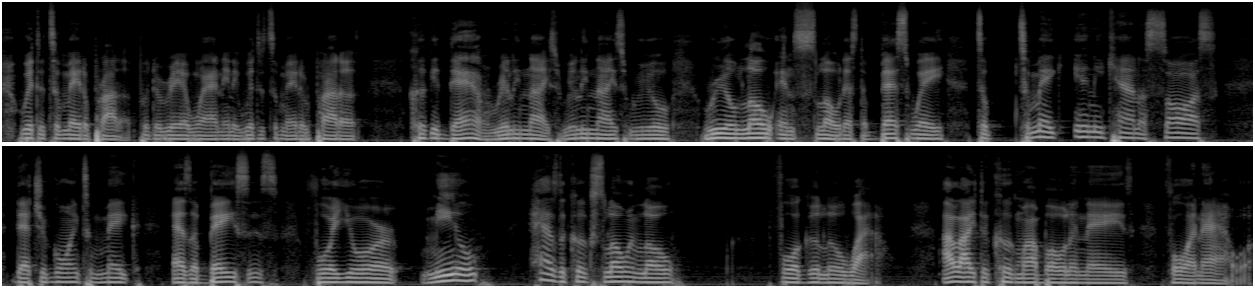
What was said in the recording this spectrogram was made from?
with the tomato product. Put the red wine in it with the tomato product. Cook it down really nice, really nice, real real low and slow. That's the best way to to make any kind of sauce that you're going to make as a basis for your meal has to cook slow and low for a good little while. I like to cook my bolognese for an hour.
